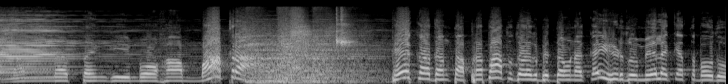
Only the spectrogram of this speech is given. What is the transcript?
ನನ್ನ ತಂಗಿ ಮೋಹ ಮಾತ್ರ. ಬೇಕಾದಂತ ಪ್ರಪಾತದೊಳಗೆ ಬಿದ್ದವನ ಕೈ ಹಿಡಿದು ಮೇಲಕ್ಕೆತ್ತಬಹುದು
